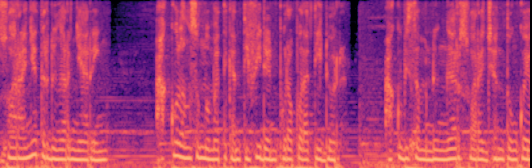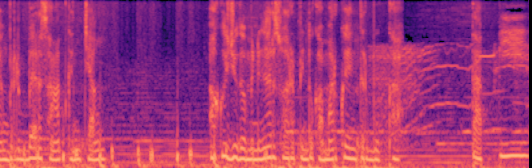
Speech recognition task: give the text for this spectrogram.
suaranya terdengar nyaring. Aku langsung mematikan TV dan pura-pura tidur. Aku bisa mendengar suara jantungku yang berdebar sangat kencang. Aku juga mendengar suara pintu kamarku yang terbuka. Tapi,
